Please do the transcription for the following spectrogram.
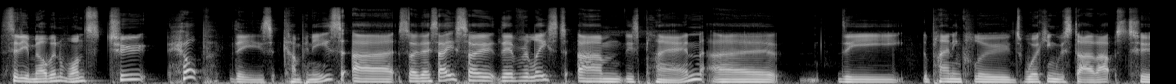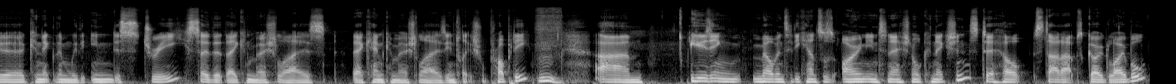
City of Melbourne wants to help these companies. Uh, so they say. So they've released um, this plan. Uh, the the plan includes working with startups to connect them with industry so that they commercialize they can commercialize intellectual property. Mm. Um, using Melbourne City Council's own international connections to help startups go global,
